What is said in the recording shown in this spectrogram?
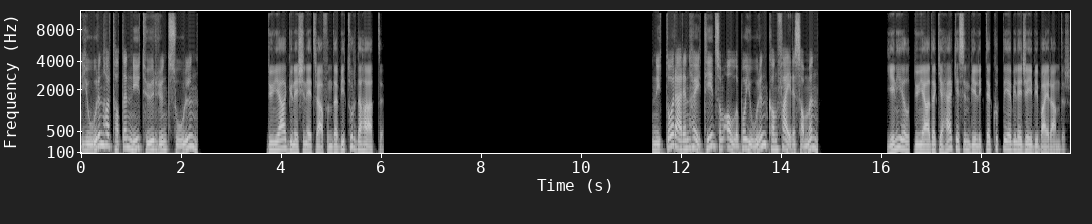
Jorden har tatt en ny tur rundt solen. Dünya güneşin etrafında bir tur daha attı. Nyttår er en høytid som alle på jorden kan feire sammen. Yeni yıl, dünyadaki herkesin birlikte kutlayabileceği bir bayramdır.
